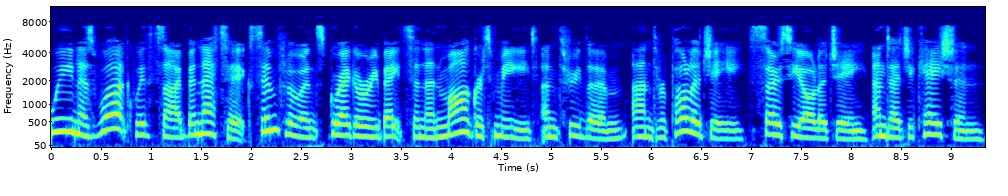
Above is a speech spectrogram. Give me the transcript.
Wiener's work with cybernetics influenced Gregory Bateson and Margaret Mead, and through them, anthropology, sociology, and education.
